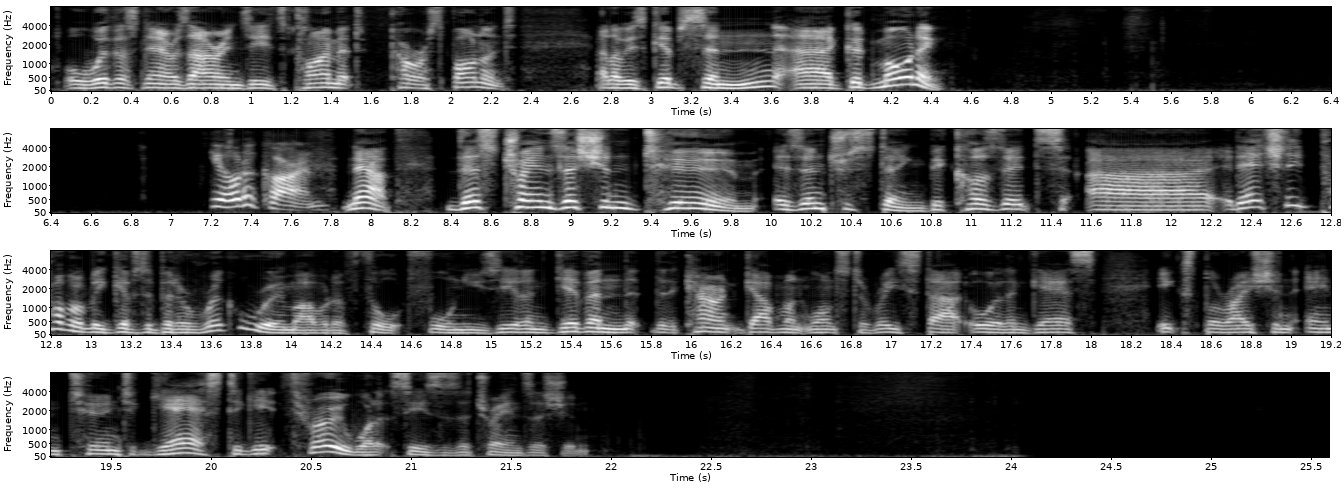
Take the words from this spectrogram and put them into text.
Well, with us now is RNZ's climate correspondent, Eloise Gibson. Uh, good morning. Kia ora, Corin. Now, this transition term is interesting because it's, uh, it actually probably gives a bit of wriggle room, I would have thought, for New Zealand, given that the current government wants to restart oil and gas exploration and turn to gas to get through what it says is a transition.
